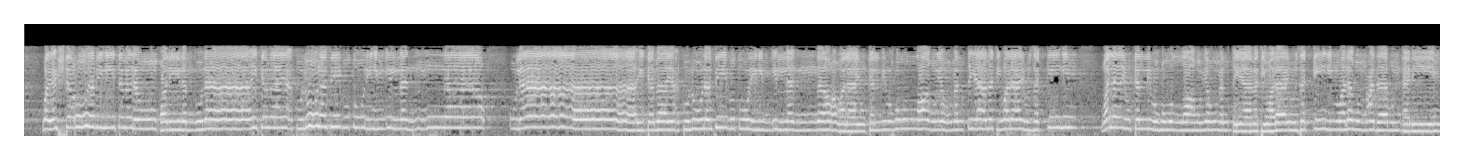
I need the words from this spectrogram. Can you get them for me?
ويشترون به ثمنا قليلا أولئك ما يأكلون في بطونهم إلا النار. أولئك ما يأكلون في بطونهم إلا النار ولا يكلمهم الله يوم القيامة ولا يزكيهم ولا يكلمهم الله يوم القيامة ولا يزكيهم ولهم عذاب أليم.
